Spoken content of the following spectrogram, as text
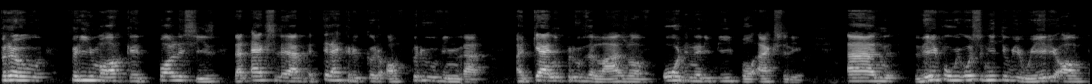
pro-free market policies that actually have a track record of proving that it can improve the lives of ordinary people actually. And therefore, we also need to be wary of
